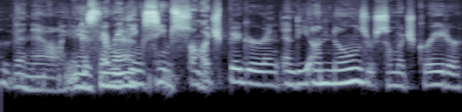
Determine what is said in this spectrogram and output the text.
than now because everything seems so much bigger and, and the unknowns are so much greater.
